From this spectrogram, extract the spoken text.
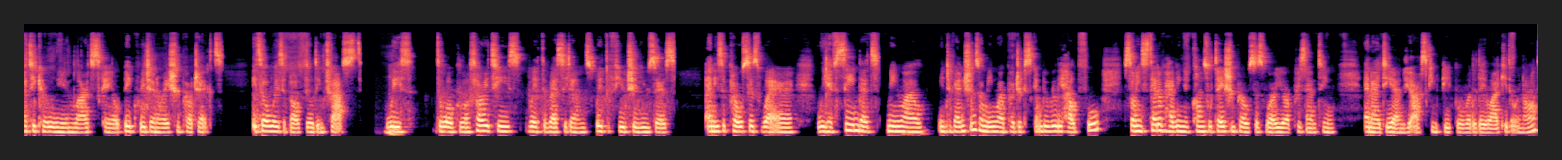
particularly in large scale, big regeneration projects. It's always about building trust mm. with the local authorities, with the residents, with the future users. And it's a process where we have seen that meanwhile interventions or meanwhile projects can be really helpful. So instead of having a consultation process where you are presenting an idea and you're asking people whether they like it or not,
